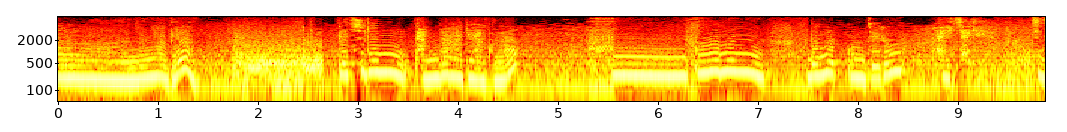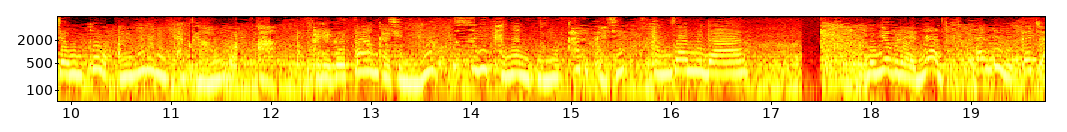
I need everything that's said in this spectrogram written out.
어, 농협이요? 대출은 당당하게 하고요. 음, 보험은 농협공제로 알차게. 지점은 또 얼마나 많다고요? 아, 그리고 또 한 가지는요. 쓰기 편한 농협 카드까지. 감사합니다. 농협을 알면 딴 데 못 가죠.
